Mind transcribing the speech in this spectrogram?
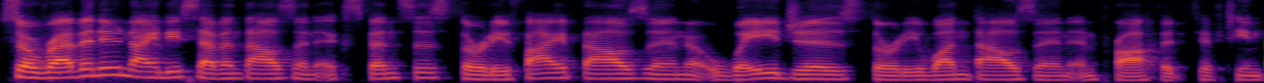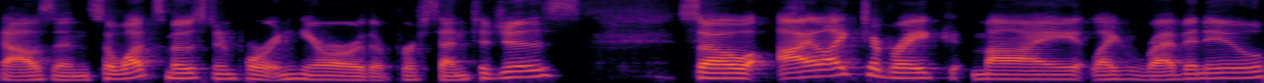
So revenue 97,000, expenses 35,000, wages 31,000 and profit 15,000. So what's most important here are the percentages. So I like to break my like revenue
